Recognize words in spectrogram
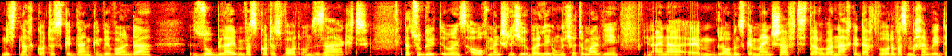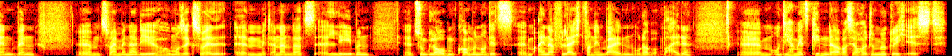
nicht nach Gottes Gedanken. Wir wollen da so bleiben, was Gottes Wort uns sagt. Dazu gilt übrigens auch menschliche Überlegung. Ich hörte mal, wie in einer ähm, Glaubensgemeinschaft darüber nachgedacht wurde, was machen wir denn, wenn ähm, zwei Männer, die homosexuell äh, miteinander äh, leben, äh, zum Glauben kommen und jetzt ähm, einer vielleicht von den beiden oder aber beide ähm, und die haben jetzt Kinder, was ja heute möglich ist.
